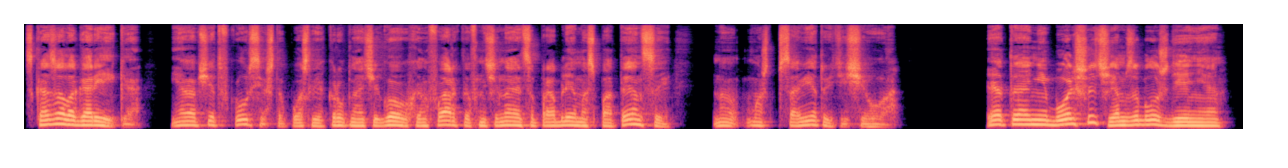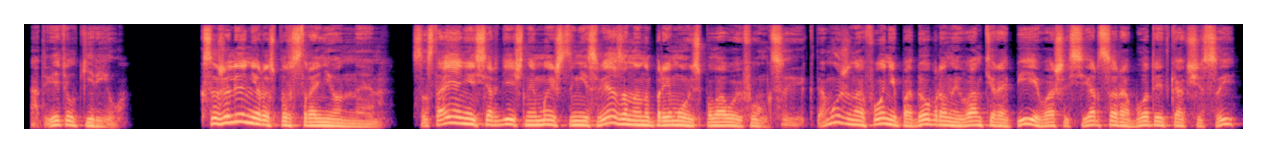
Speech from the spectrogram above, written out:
Сказала Горейка. Я вообще-то в курсе, что после крупноочаговых инфарктов начинаются проблемы с потенцией, но, может, посоветуете чего? Это не больше, чем заблуждение, ответил Кирилл. К сожалению, распространенное. Состояние сердечной мышцы не связано напрямую с половой функцией. К тому же на фоне подобранной вам терапии ваше сердце работает как часы.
